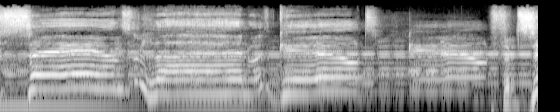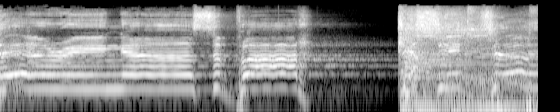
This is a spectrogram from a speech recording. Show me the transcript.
Sands lined with guilt for tearing us apart. Guess it turned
